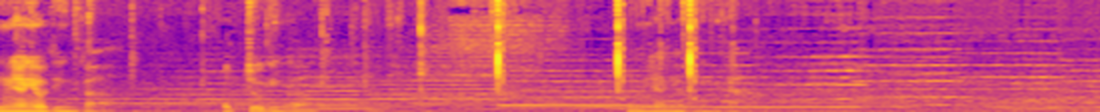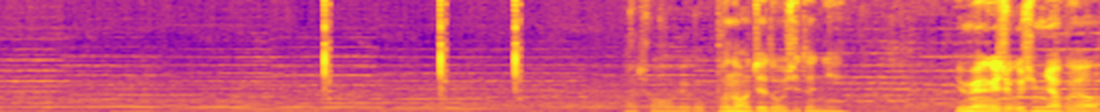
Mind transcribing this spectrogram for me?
공량이 어딘가? 업쪽인가? 공량이 어딘가? 아, 저 외국분 어제도 오시더니 유명해지고 싶냐고요?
